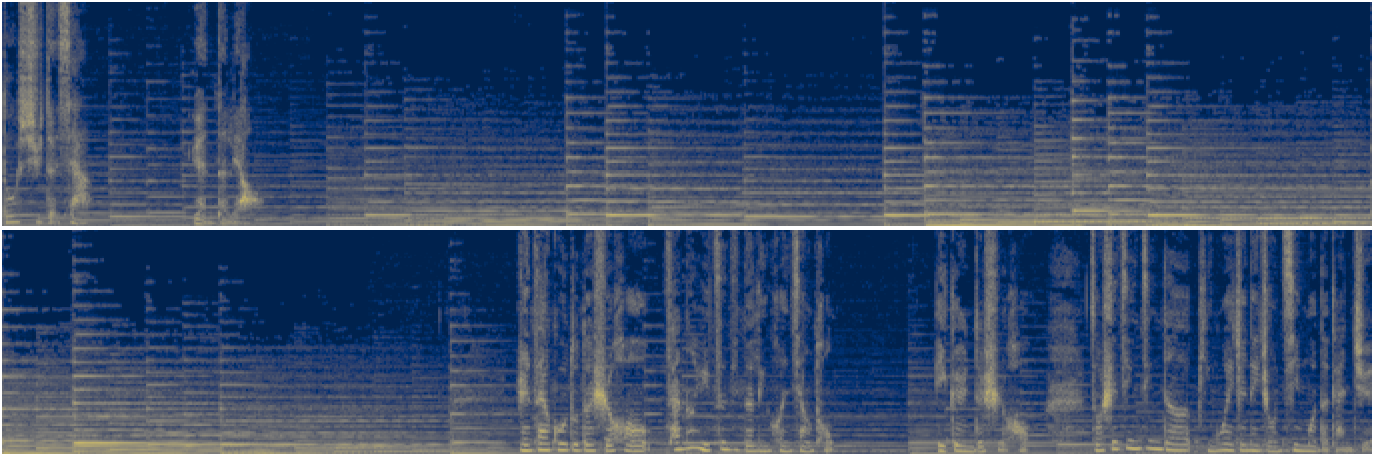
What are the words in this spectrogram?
都许得下。远得了。人在孤独的时候，才能与自己的灵魂相通。一个人的时候，总是静静的品味着那种寂寞的感觉。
